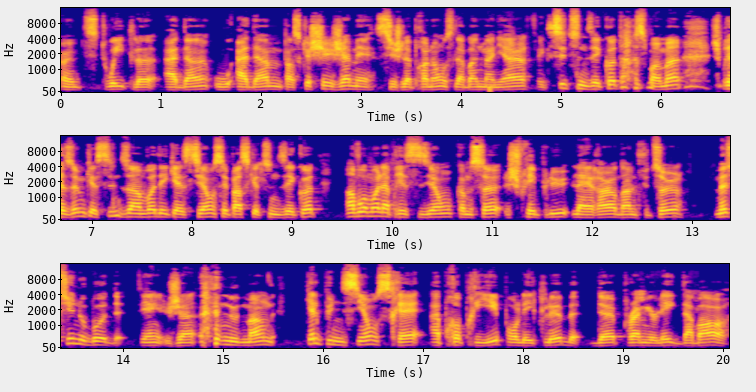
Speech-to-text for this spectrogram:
un, petit tweet, là, Adam ou Adam, parce que je sais jamais si je le prononce de la bonne manière. Si tu nous écoutes en ce moment, je présume que si tu nous envoies des questions, c'est parce que tu nous écoutes. Envoie-moi la précision, comme ça, je ferai plus l'erreur dans le futur. Monsieur Nouboud, tiens, Jean nous demande quelle punition serait appropriée pour les clubs de Premier League? D'abord,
